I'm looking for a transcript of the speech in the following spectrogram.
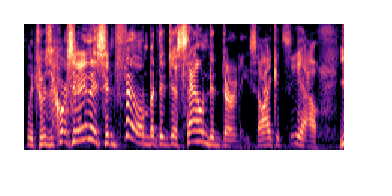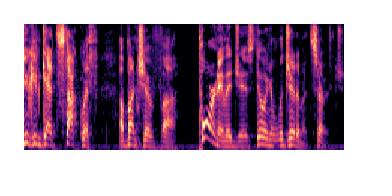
which was of course an innocent film, but it just sounded dirty. So I could see how you could get stuck with a bunch of uh, porn images doing a legitimate search.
